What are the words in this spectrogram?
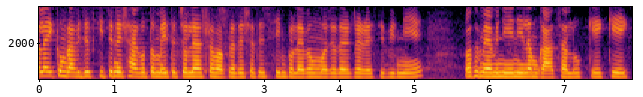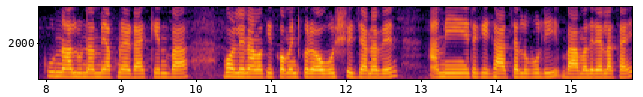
আলাইকুম, রাফিজেস কিচেনে স্বাগতম। এই তো চলে আসলাম আপনাদের সাথে সিম্পল এবং মজাদার একটা রেসিপি নিয়ে। প্রথমে আমি নিয়ে নিলাম গাছ আলু। কে কে, কোন আলু নামে আপনারা ডাকেন বা বলেন আমাকে কমেন্ট করে অবশ্যই জানাবেন। আমি এটাকে গাছ আলু বলি বা আমাদের এলাকায়।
